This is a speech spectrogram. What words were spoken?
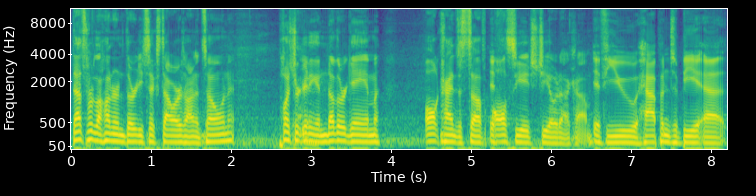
that's worth 136 dollars on its own. Plus, you're getting another game, all kinds of stuff. If- allchgo.com. If you happen to be at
